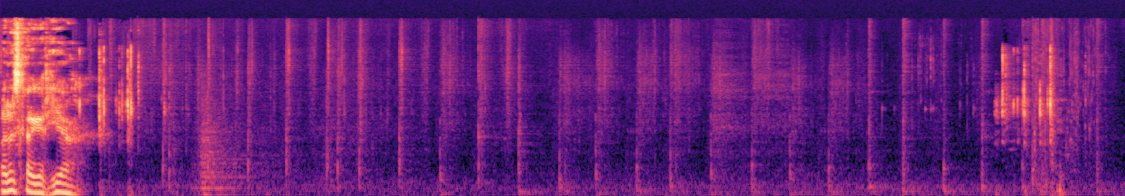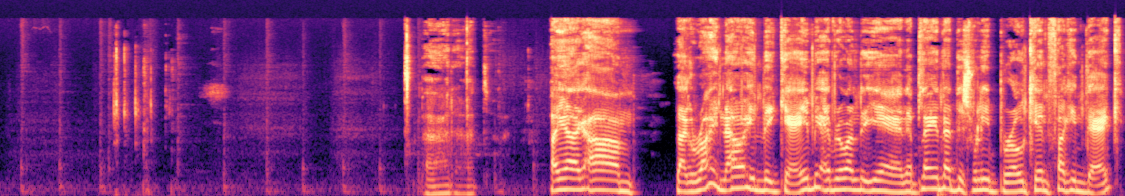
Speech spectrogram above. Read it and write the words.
I just gotta get here. But yeah, like um, like right now in the game, everyone, yeah, they're playing that this really broken fucking deck,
